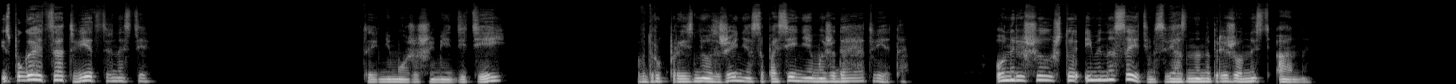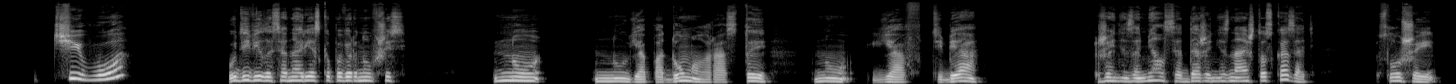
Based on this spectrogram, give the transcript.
испугается ответственности. Ты не можешь иметь детей? вдруг произнес Женя с опасением, ожидая ответа. Он решил, что именно с этим связана напряженность Анны. Чего? Удивилась она, резко повернувшись. Ну, ну, я подумал, раз ты, ну, я в тебя. Женя замялся, даже не зная, что сказать. Слушай,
